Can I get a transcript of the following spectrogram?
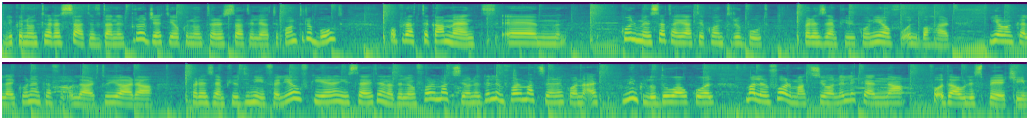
li kienu interessati f'dan il-proġett jew kienu interessati li jagħti kontribut u prattikament kull min seta' jagħti kontribut, per eżempju, jkun jew fuq il-baħar, jew inkella jkun anke fuq l-art u jara per eżempju dnifel jew fkieren jista' jtina din l-informazzjoni, din l-informazzjoni konna qed ninkluduha wkoll mal-informazzjoni li kellna fuq daw l-ispeċi.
